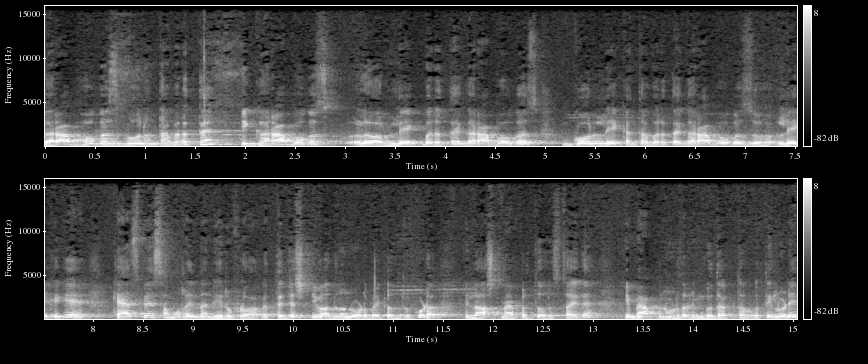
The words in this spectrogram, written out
ಗರಾಬೋಗಸ್ ಗೋಲ್ ಅಂತ ಬರುತ್ತೆ. ಈ ಗರಾಬೋಗಸ್ ಲೇಕ್ ಬರುತ್ತೆ. ಗರಾಬೋಗಸ್ ಗೋಲ್ ಲೇಕ್ ಅಂತ ಬರುತ್ತೆ. ಗರಾಬೋಗಸ್ ಲೇಕಿಗೆ ಕ್ಯಾಸ್ಪಿಯನ್ ಸಮುದ್ರದಿಂದ ನೀರು ಫ್ಲೋ ಆಗುತ್ತೆ. ಜಸ್ಟ್ ನೀವು ಅದನ್ನು ನೋಡಬೇಕಂದ್ರೂ ಕೂಡ ಈ ಲಾಸ್ಟ್ ಮ್ಯಾಪಲ್ಲಿ ತೋರಿಸ್ತಾ ಇದೆ. ಈ ಮ್ಯಾಪ್ ನೋಡಿದ್ರೆ ನಿಮ್ಗೆ ಗೊತ್ತಾಗ್ತಾ ಹೋಗುತ್ತೆ. ಇಲ್ಲಿ ನೋಡಿ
